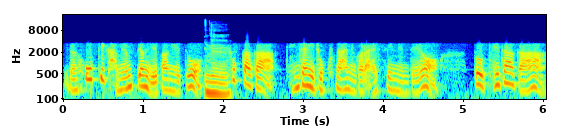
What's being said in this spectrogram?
이런 호흡기 감염병 예방에도 네. 효과가 굉장히 좋구나 하는 걸 알 수 있는데요. 또 게다가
